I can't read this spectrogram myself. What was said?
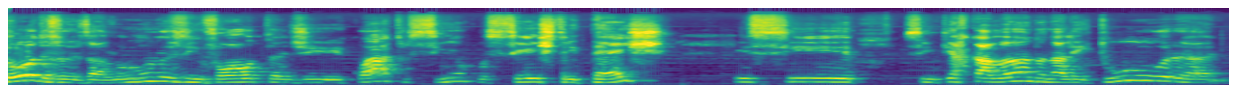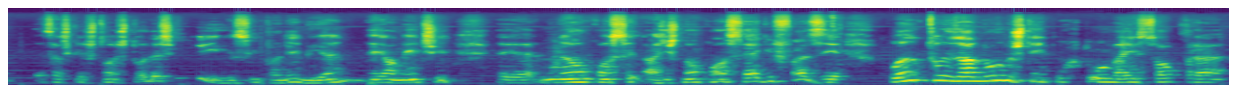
todos os alunos em volta de quatro, cinco, seis tripés e se, se intercalando na leitura, essas questões todas, e isso em pandemia realmente é, não a gente não consegue fazer. Quantos alunos tem por turma aí só para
